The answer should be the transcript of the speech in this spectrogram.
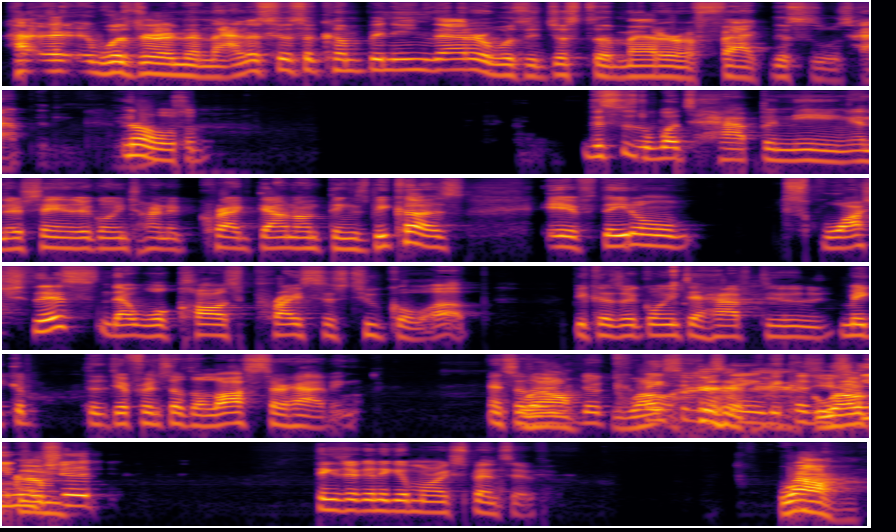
ha- eh, was there an analysis accompanying that or was it just a matter of fact this is what's happening? No, so this is what's happening, and they're saying they're going trying to crack down on things because if they don't squash this, that will cause prices to go up because they're going to have to make up the difference of the loss they're having. And so Well, they're, they're well, basically saying because you're stealing shit, things are going to get more expensive. Well,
